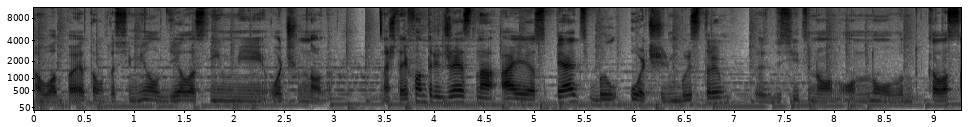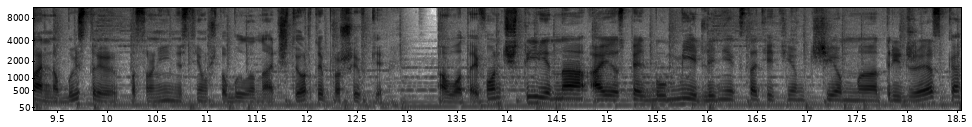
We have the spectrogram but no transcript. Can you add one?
вот, поэтому то есть, имел дело с ними очень много. Значит, iPhone 3GS на iOS 5 был очень быстрым, то есть действительно он, он, ну, он колоссально быстрый по сравнению с тем, что было на четвертой прошивке. А вот iPhone 4 на iOS 5 был медленнее, кстати, чем, чем 3GS. Э,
